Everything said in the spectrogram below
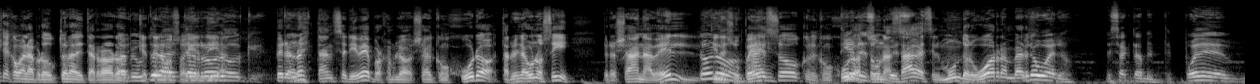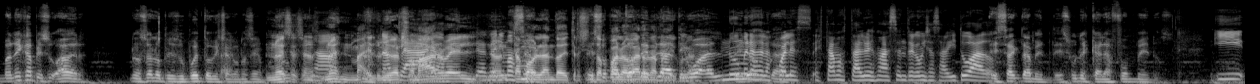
es como la productora de terror La que tenemos de hoy en terror día. o que- pero no es tan serie B. Por ejemplo, ya el conjuro, tal vez la 1 sí, pero ya Anabel No, tiene no, su peso, con el conjuro es toda una peso. saga, es el mundo, el Warrenverse. Pero bueno, exactamente. Puede, maneja A ver, no son los presupuestos que ya conocemos. no es, el- No, no es ma- el no, universo claro. Marvel, estamos hablando de Es 300 un palos verdes una película. igual, Números pero, de los claro, cuales estamos tal vez más, entre comillas, habituados. Exactamente, es un escalafón menos. Y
